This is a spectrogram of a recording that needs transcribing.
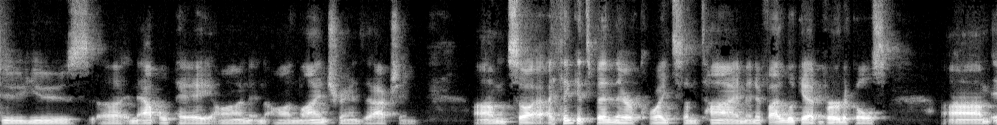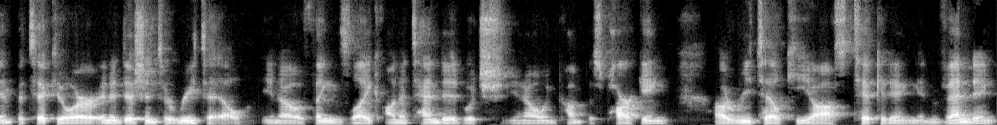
to use uh, an Apple Pay on an online transaction. Um, so I, I, think it's been there quite some time. And if I look at verticals um, in particular, in addition to retail, you know, things like unattended, which, you know, encompass parking, uh, retail kiosks, ticketing, and vending,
